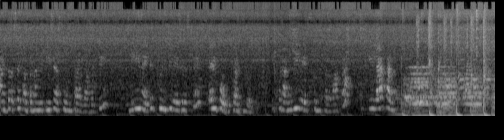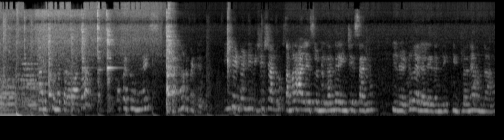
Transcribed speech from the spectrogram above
అడ్డొస్తే కొంతమంది తీసేస్తూ ఉంటారు కాబట్టి నేనైతే తుంచి వేసేస్తే వెళ్ళిపోద్ది కంటిలోకి ఇప్పుడు అన్నీ వేసుకున్న తర్వాత ఇలా కలుపుకోవాలి. కలుపుకున్న తర్వాత ఒక టూ మినిట్స్ మూత పెట్టేద్దాం. ఇంకేంటండి విశేషాలు? సమ్మర్ హాలిడేస్లో మీరందరూ ఏం చేశారు? నేను ఎటు వెళ్ళలేదండి ఇంట్లోనే ఉన్నాను.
